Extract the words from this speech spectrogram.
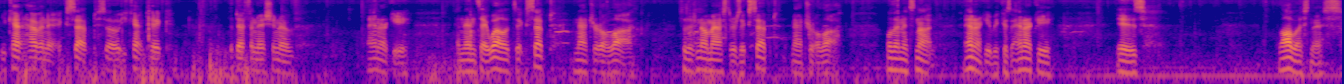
You can't have an except, so you can't take definition of anarchy and then say, well, it's except natural law. So there's no masters except natural law. Well, then it's not anarchy because anarchy is lawlessness.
